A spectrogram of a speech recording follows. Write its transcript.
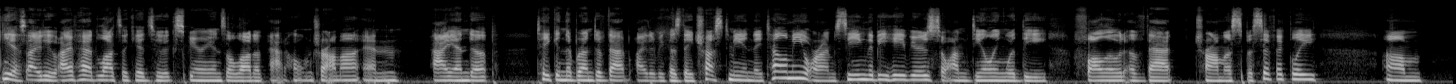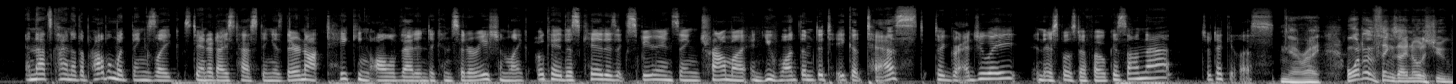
Yes, I do. I've had lots of kids who experience a lot of at home trauma, and I end up taking the brunt of that either because they trust me and they tell me, or I'm seeing the behaviors, so I'm dealing with the fallout of that trauma specifically. Um, and that's kind of the problem with things like standardized testing is they're not taking all of that into consideration like okay this kid is experiencing trauma and you want them to take a test to graduate and they're supposed to focus on that it's ridiculous Yeah, right. One of the things I noticed you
